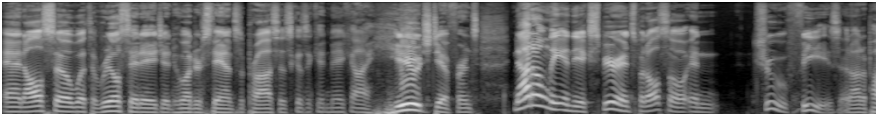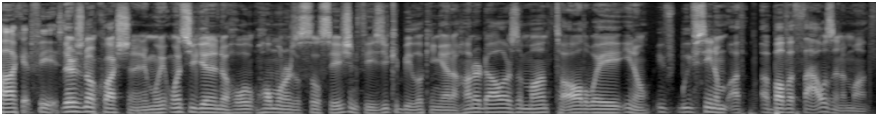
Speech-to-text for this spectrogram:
and also with a real estate agent who understands the process because it can make a huge difference not only in the experience but also in true fees and out of pocket fees. There's no question. And when, once you get into home, homeowners association fees, you could be looking at $100 a month to all the way, you know, we've, we've seen them above a thousand a month.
